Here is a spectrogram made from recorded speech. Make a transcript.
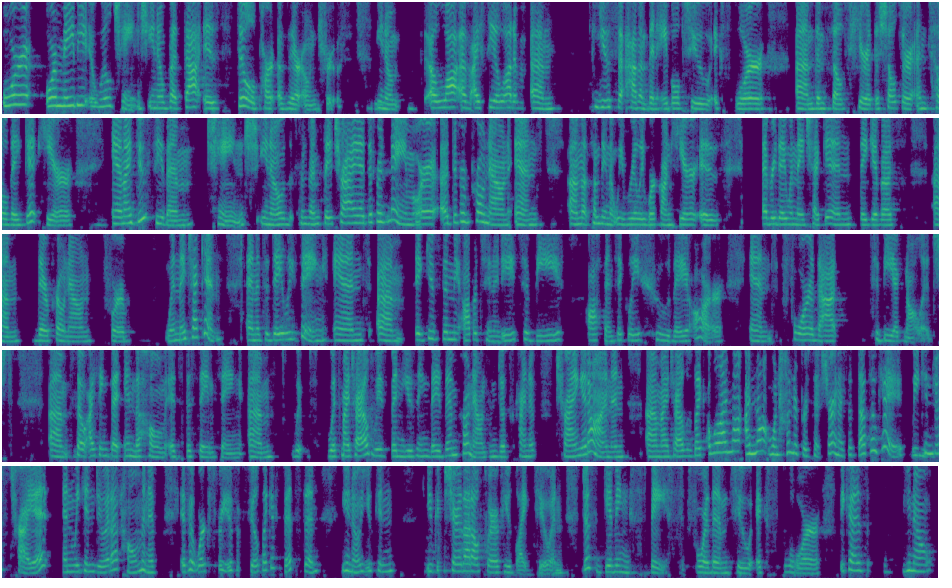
Or or maybe it will change, you know, but that is still part of their own truth. You know, a lot of I see a lot of um youth that haven't been able to explore um, themselves here at the shelter until they get here. And I do see them change you know sometimes they try a different name or a different pronoun and um, that's something that we really work on here is every day when they check in they give us um, their pronoun for when they check in and it's a daily thing and um, it gives them the opportunity to be authentically who they are and for that to be acknowledged um, so I think that in the home, it's the same thing. Um, with, with, my child, we've been using they them pronouns and just kind of trying it on. And uh, my child was like, oh, "Well, I'm not I'm not 100% sure." And I said, "That's okay. We can just try it, and we can do it at home. And if if it works for you, if it feels like it fits, then you know you can." you can share that elsewhere if you'd like to and just giving space for them to explore because you know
